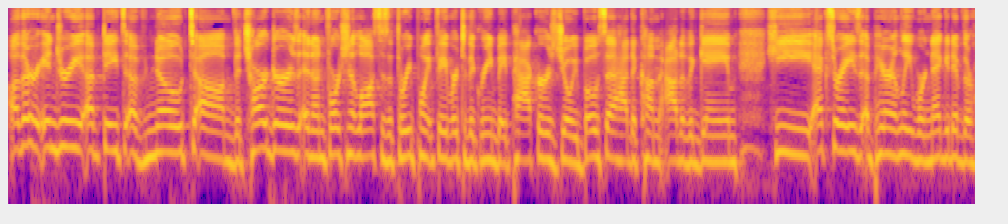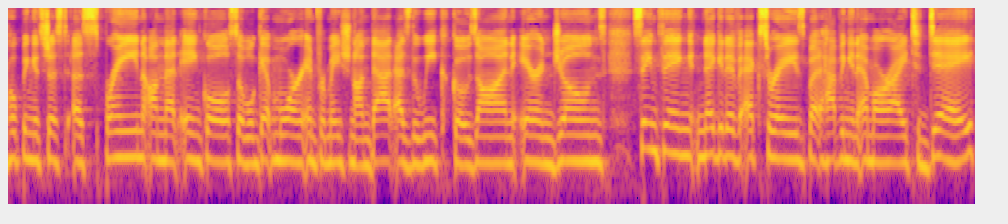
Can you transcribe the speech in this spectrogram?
Other injury updates of note um, the Chargers, an unfortunate loss as a three point favorite to the Green Bay Packers. Joey Bosa had to come out of the game. He x rays apparently were negative. They're hoping it's just a sprain on that ankle. So we'll get more information on that as the week goes on. Aaron Jones, same thing, negative x rays, but having an MRI today.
